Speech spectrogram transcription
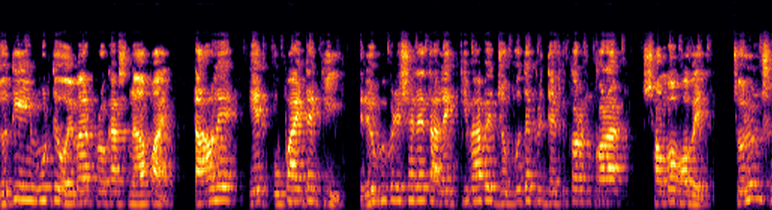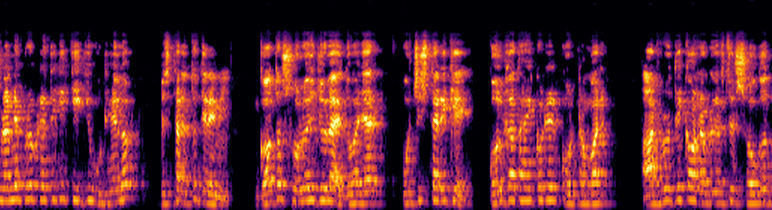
যদি এই মুহূর্তে ওএমআর প্রকাশ না পায়, তাহলে এর উপায়টা কি? রিভিউ তাহলে কীভাবে যোগ্যতা পৃথকীকরণ করা সম্ভব হবে? চলুন শুনানি প্রক্রিয়া থেকে কি কি উঠে এলো বিস্তারিত জেনে নিই। গত ষোলোই জুলাই দু তারিখে কলকাতা হাইকোর্টের কোর্ট নম্বর আঠারো থেকে অনারেবল সৌগত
